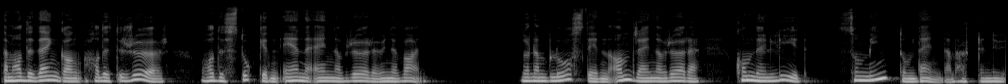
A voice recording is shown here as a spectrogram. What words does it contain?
De hadde den gang hatt et rør og hadde stukket den ene enden av røret under vann. Når de blåste i den andre enden av røret, kom det en lyd som minte om den de hørte nå,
